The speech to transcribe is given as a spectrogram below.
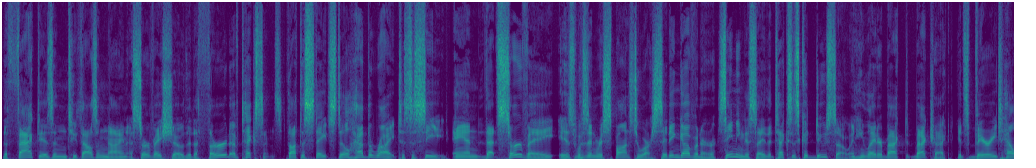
The fact is, in 2009, a survey showed that a third of Texans thought the state still had the right to secede, and that survey is was in response to our sitting governor seeming to say that Texas could do so, and he later backed, backtracked. It's very telling.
